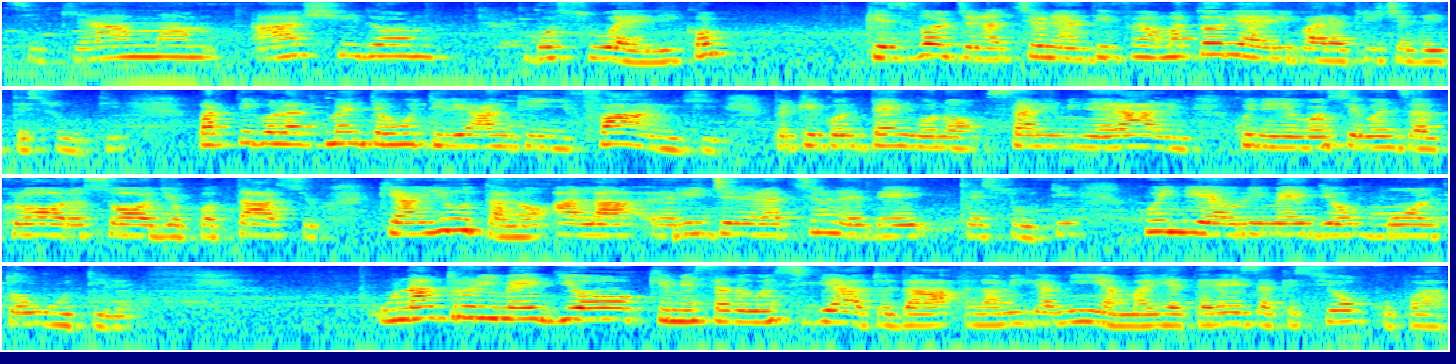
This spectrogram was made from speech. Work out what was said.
si chiama acido bossuelico che svolge un'azione antinfiammatoria e riparatrice dei tessuti. Particolarmente utili anche i fanghi perché contengono sali minerali, quindi di conseguenza il cloro, sodio, potassio, che aiutano alla rigenerazione dei tessuti, quindi è un rimedio molto utile. Un altro rimedio che mi è stato consigliato dall'amica mia Maria Teresa che si occupa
